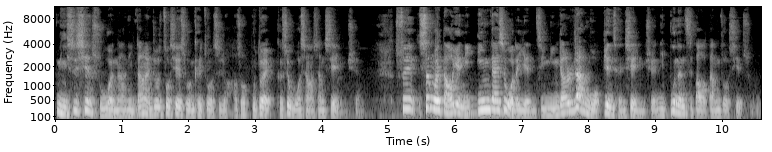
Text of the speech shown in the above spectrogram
你是谢淑文啊，你当然就是做谢淑文可以做的事就好。他说不对，可是我想要像谢盈萱，所以身为导演，你应该是我的眼睛，你应该要让我变成谢颖轩，你不能只把我当做谢淑文。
